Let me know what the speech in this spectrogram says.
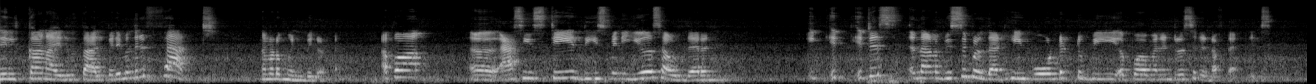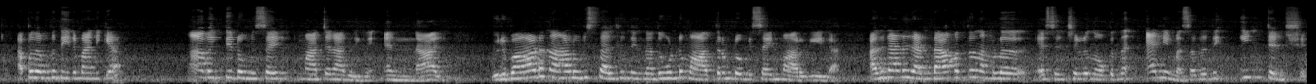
നിൽക്കാനായിരുന്നു താല്പര്യം. എന്നൊരു ഫാക്റ്റ് നമ്മുടെ മുൻപിലുണ്ട്. അപ്പോൾ as he stay these many years out there and it is എന്താണ് visible that he wanted to be a permanent resident of that place അപ്പോൾ നമുക്ക് തീരുമാനിക്കാം. ആ വ്യക്തി ഡൊമിസൈൽ മാറ്റാൻ ആഗ്രഹിക്കുന്നത് എന്നാൽ ഒരുപാട് നാൾ ഒരു സ്ഥലത്ത് നിന്നതുകൊണ്ട് മാത്രം ഡൊമിസൈൽ മാറുകയില്ല. അതിനാണ് രണ്ടാമത്തെ നമ്മൾ എസെൻഷ്യൽ നോക്കുന്ന അനിമസ് അതായത് ഇന്റൻഷൻ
